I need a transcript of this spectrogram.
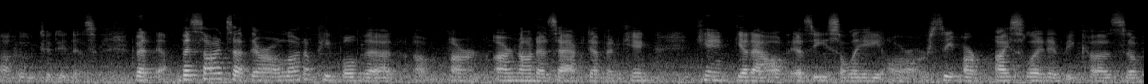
a hoot to do this. But besides that, there are a lot of people that um, are, are not as active and can't, can't get out as easily or see, are isolated because of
